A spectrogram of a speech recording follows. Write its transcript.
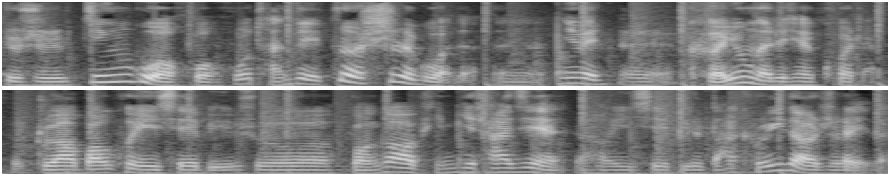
就是经过火狐团队测试过的，嗯，因为呃可用的这些扩展主要包括一些，比如说广告屏蔽插件，然后一些比如 Dark Reader 之类的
